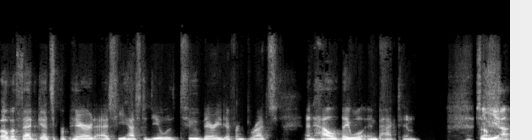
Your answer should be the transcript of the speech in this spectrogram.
Boba Fett gets prepared as he has to deal with two very different threats and how they will impact him. So yeah,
